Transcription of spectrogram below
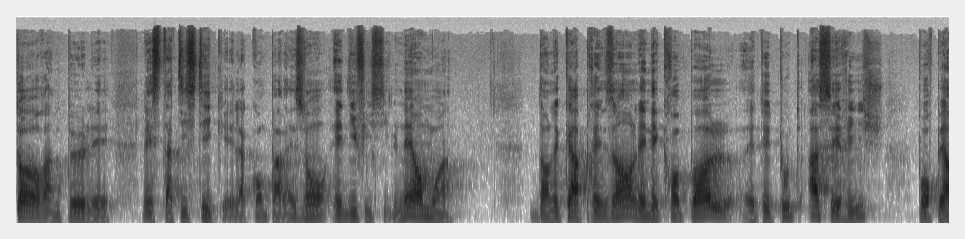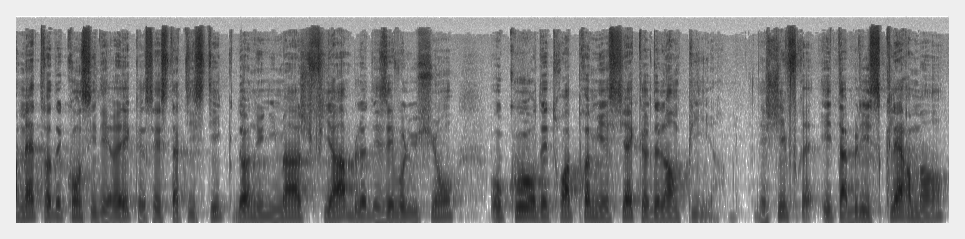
tord un peu les, statistiques et la comparaison est difficile. Néanmoins, dans le cas présent, les nécropoles étaient toutes assez riches pour permettre de considérer que ces statistiques donnent une image fiable des évolutions au cours des trois premiers siècles de l'Empire. Les chiffres établissent clairement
